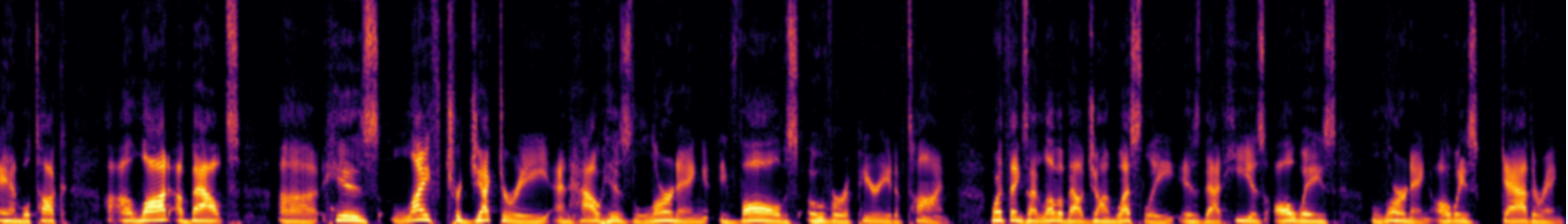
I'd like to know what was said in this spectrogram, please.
And we'll talk a lot about uh, his life trajectory and how his learning evolves over a period of time. One of the things I love about John Wesley is that he is always learning, always gathering.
